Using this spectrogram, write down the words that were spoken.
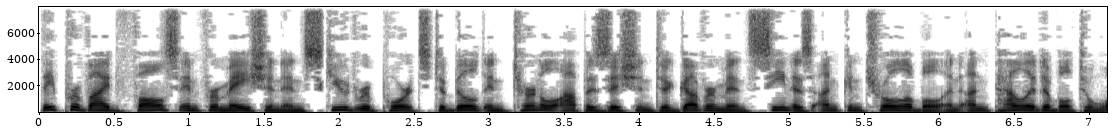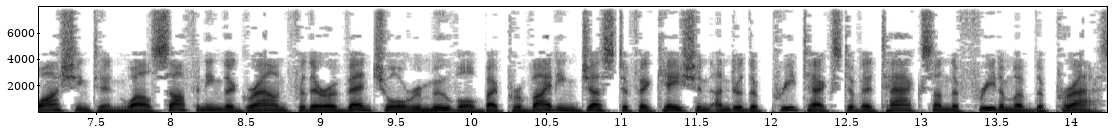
They provide false information and skewed reports to build internal opposition to governments seen as uncontrollable and unpalatable to Washington while softening the ground for their eventual removal by providing justification under the pretext of attacks on the freedom of the press.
